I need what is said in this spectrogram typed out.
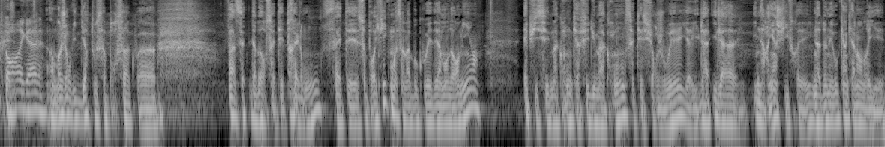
Florent Régal. Alors moi j'ai envie de dire tout ça pour ça, quoi. Enfin, d'abord, ça a été très long, ça a été soporifique. Moi, ça m'a beaucoup aidé à m'endormir. Et puis c'est Macron qui a fait du Macron, c'était surjoué. Il a, il a, il a, il n'a rien chiffré, il n'a donné aucun calendrier,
